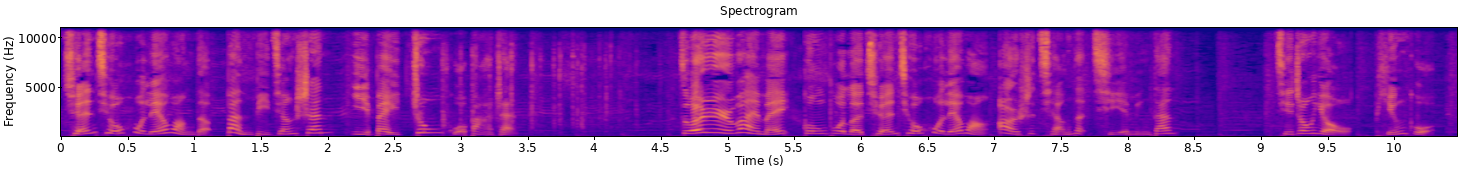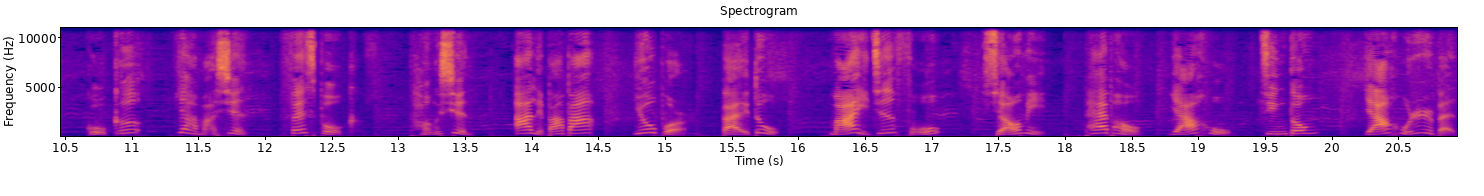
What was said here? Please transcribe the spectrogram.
全球互联网的半壁江山已被中国霸占。昨日，外媒公布了全球互联网二十强的企业名单，其中有苹果、谷歌、亚马逊、Facebook、腾讯、阿里巴巴、Uber、百度、蚂蚁金服、小米、papple、雅虎、京东、雅虎日本、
